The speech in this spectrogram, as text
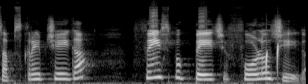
സബ്സ്ക്രൈബ് ചെയ്യുക ഫേസ്ബുക്ക് പേജ് ഫോളോ ചെയ്യുക.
